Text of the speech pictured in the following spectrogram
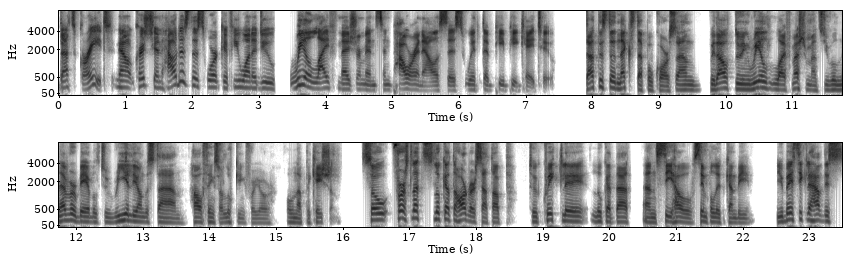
That's great. Now, Kristian, how does this work if you want to do real life measurements and power analysis with the PPK2? That is the next step, of course. And without doing real life measurements, you will never be able to really understand how things are looking for your own application. So, first, let's look at the hardware setup to quickly look at that and see how simple it can be. You basically have this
